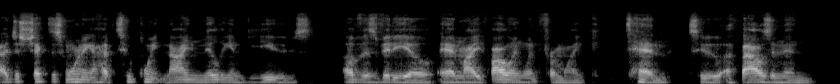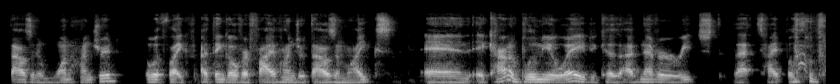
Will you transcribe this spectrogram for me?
i just checked this morning i had 2.9 million views of this video and my following went from like 10 to a thousand and thousand and one hundred with like i think over 500000 likes and it kind of blew me away because I've never reached that type of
